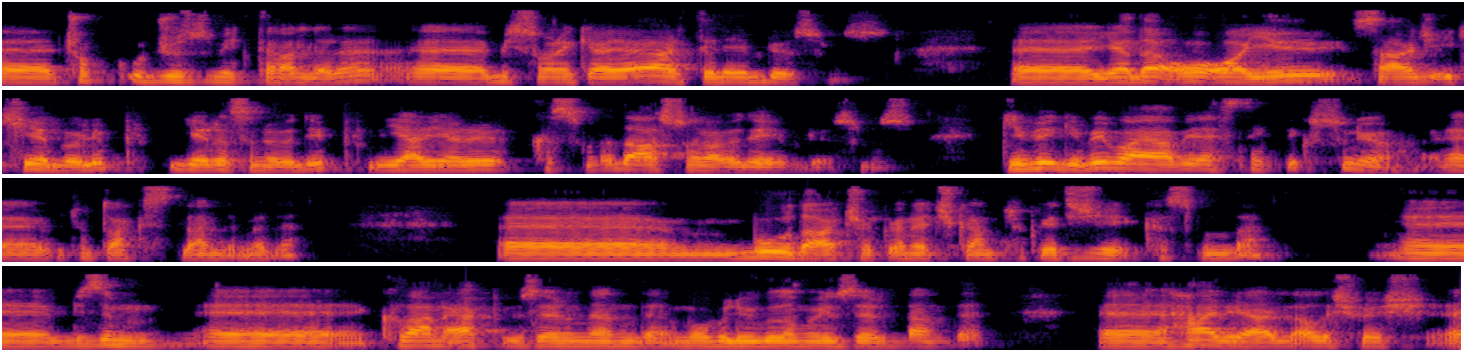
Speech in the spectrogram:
e, çok ucuz miktarlara e, bir sonraki aya erteleyebiliyorsunuz. E, ya da o ayı sadece ikiye bölüp yarısını ödeyip diğer yarı kısmını daha sonra ödeyebiliyorsunuz. Gibi gibi bayağı bir esneklik sunuyor e, bütün taksitlendirmede. E, bu daha çok öne çıkan tüketici kısmında. E, bizim e, Klarna app üzerinden de, mobil uygulama üzerinden de e, her yerde alışveriş e,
